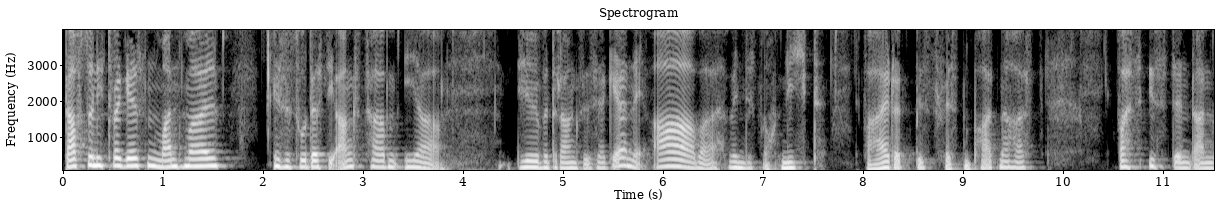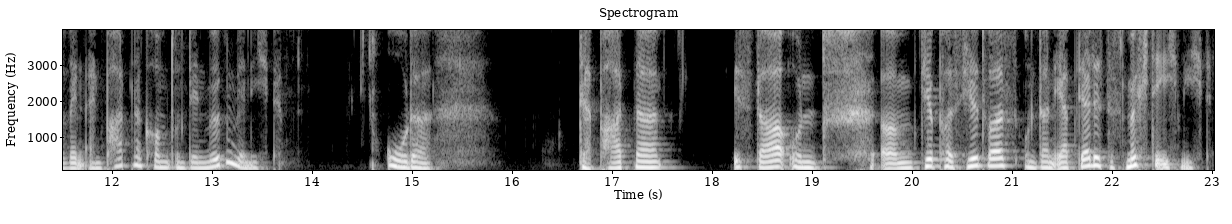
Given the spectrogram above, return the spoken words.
darfst du nicht vergessen, manchmal ist es so, dass die Angst haben, ja, dir übertragen sie es ja gerne, aber wenn du es noch nicht verheiratet bist, festen Partner hast, was ist denn dann, wenn ein Partner kommt und den mögen wir nicht? Oder der Partner ist da und ähm, dir passiert was und dann erbt er das. Das möchte ich nicht.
